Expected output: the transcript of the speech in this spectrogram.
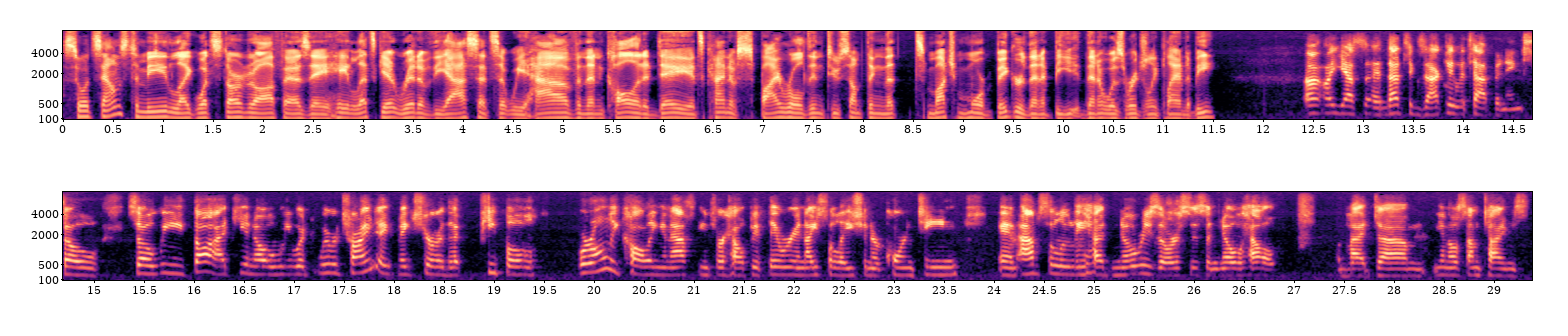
So it sounds to me like what started off as a hey, let's get rid of the assets that we have and then call it a day. It's kind of spiraled into something that's much more bigger than it be than it was originally planned to be. Uh, uh, yes, that's exactly what's happening. So, so we thought, you know, we would we were trying to make sure that people were only calling and asking for help if they were in isolation or quarantine, and absolutely had no resources and no help. But um, you know, sometimes,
